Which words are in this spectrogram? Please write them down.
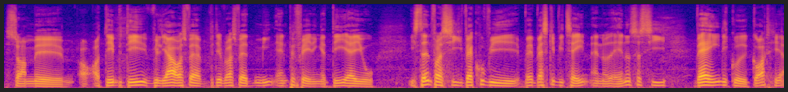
Som, øh, og og det, det, vil jeg også være, det vil også være min anbefaling, at det er jo, i stedet for at sige, hvad, kunne vi, hvad, hvad skal vi tage ind af noget andet, så sige, hvad er egentlig gået godt her,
